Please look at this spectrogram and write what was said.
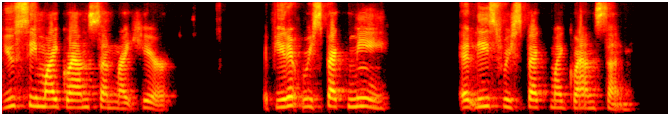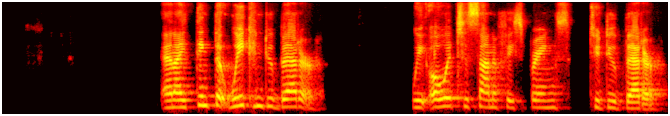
you see my grandson right here. If you didn't respect me, at least respect my grandson. And I think that we can do better. We owe it to Santa Fe Springs to do better.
